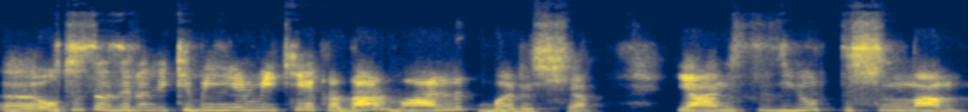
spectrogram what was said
E, 30 Haziran 2022'ye kadar varlık barışı. Yani siz yurt dışından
